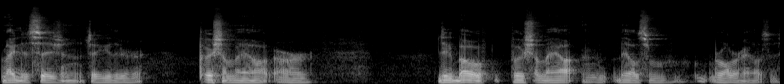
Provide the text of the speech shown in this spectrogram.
made a decision to either push them out or do both, push them out and build some broiler houses.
